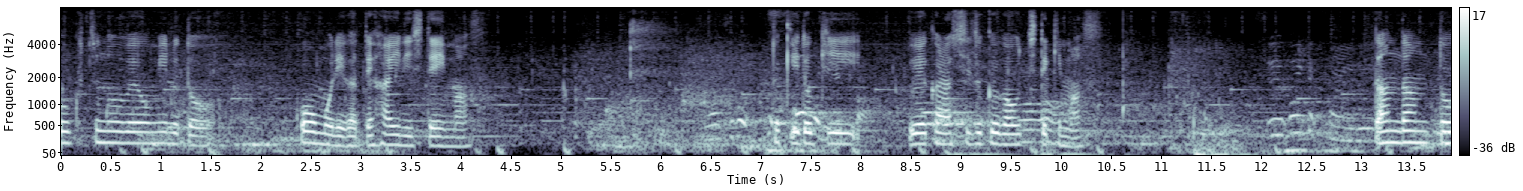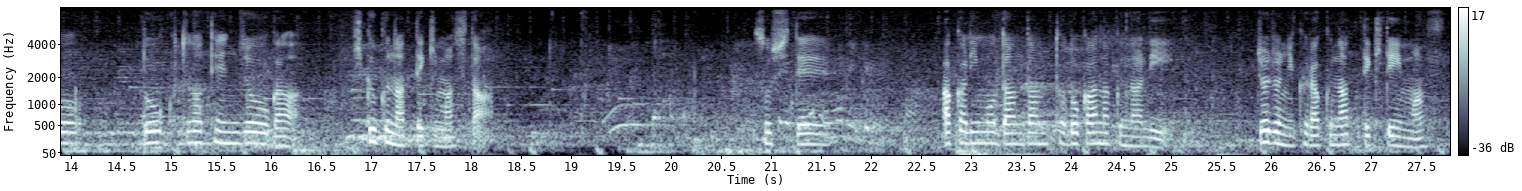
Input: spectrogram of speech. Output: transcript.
洞窟の上を見るとコウモリが出入りしています。時々上から雫が落ちてきます。だんだんと洞窟の天井が低くなってきました。そして明かりもだんだん届かなくなり徐々に暗くなってきています。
